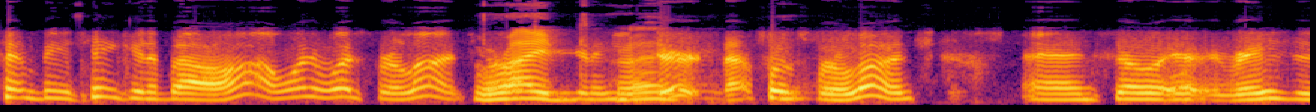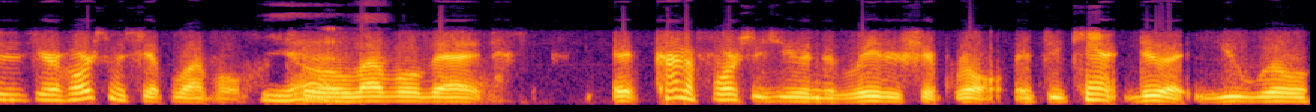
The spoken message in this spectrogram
and be thinking about, oh, I wonder what's for lunch. Well, Right, You're going to eat right. dirt. That's what's for lunch. And so it raises your horsemanship level Yes. to a level that it kind of forces you into the leadership role. If you can't do it, you will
